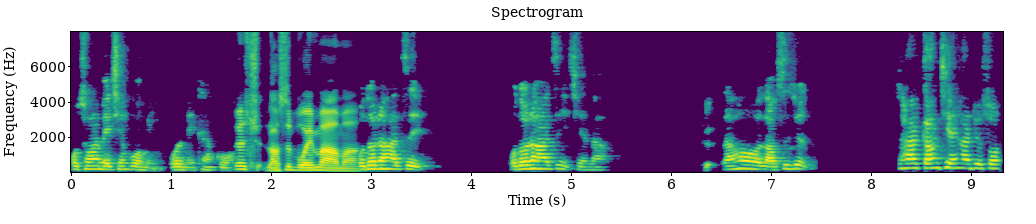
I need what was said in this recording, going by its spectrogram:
我从来没签过名，我也没看过。那老师不会骂吗？我都让他自己，我都让他自己签呐、啊。然后老师就他刚签，他就说，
